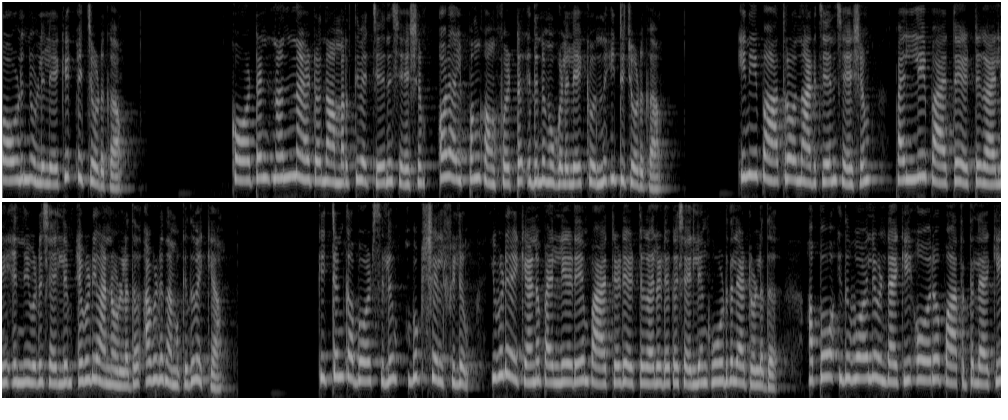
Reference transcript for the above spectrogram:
ബൗളിനുള്ളിലേക്ക് വെച്ചു കൊടുക്കാം. കോട്ടൺ നന്നായിട്ടൊന്ന് അമർത്തി വെച്ചതിന് ശേഷം ഒരല്പം കംഫർട്ട് ഇതിന്റെ മുകളിലേക്ക് ഒന്ന് ഇറ്റിച്ചു കൊടുക്കാം. ഇനി ഈ പാത്രം ഒന്ന് അടച്ചതിന് ശേഷം പല്ലി പാറ്റ എട്ടുകാലി എന്നിവയുടെ ശല്യം എവിടെയാണുള്ളത് അവിടെ നമുക്കിത് വെക്കാം. കിച്ചൺ കബോർഡ്സിലും ബുക്ക് ഷെൽഫിലും ഇവിടെയൊക്കെയാണ് പല്ലിയുടെയും പാറ്റയുടെയും എട്ടുകാലിയുടെയൊക്കെ ശല്യം കൂടുതലായിട്ടുള്ളത്. അപ്പോൾ ഇതുപോലെ ഉണ്ടാക്കി ഓരോ പാത്രത്തിലാക്കി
